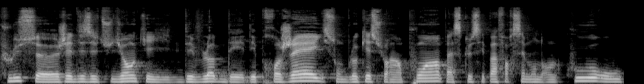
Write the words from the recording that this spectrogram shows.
plus euh, j'ai des étudiants qui développent des, des, projets, ils sont bloqués sur un point parce que c'est pas forcément dans le cours ou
